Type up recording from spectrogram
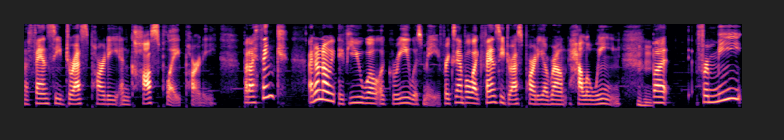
a fancy dress party and cosplay party. But I think I don't know if you will agree with me. For example, like fancy dress party around Halloween. Mm-hmm. But for me,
